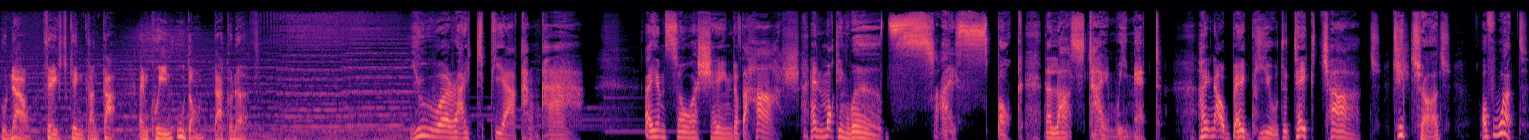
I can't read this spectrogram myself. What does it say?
who now faced King Kanka and Queen Udon back on Earth. You were right, Pia Kanka. I am so ashamed of the harsh and mocking words I spoke the last time we met. I now beg you to take charge Take charge? Of what?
